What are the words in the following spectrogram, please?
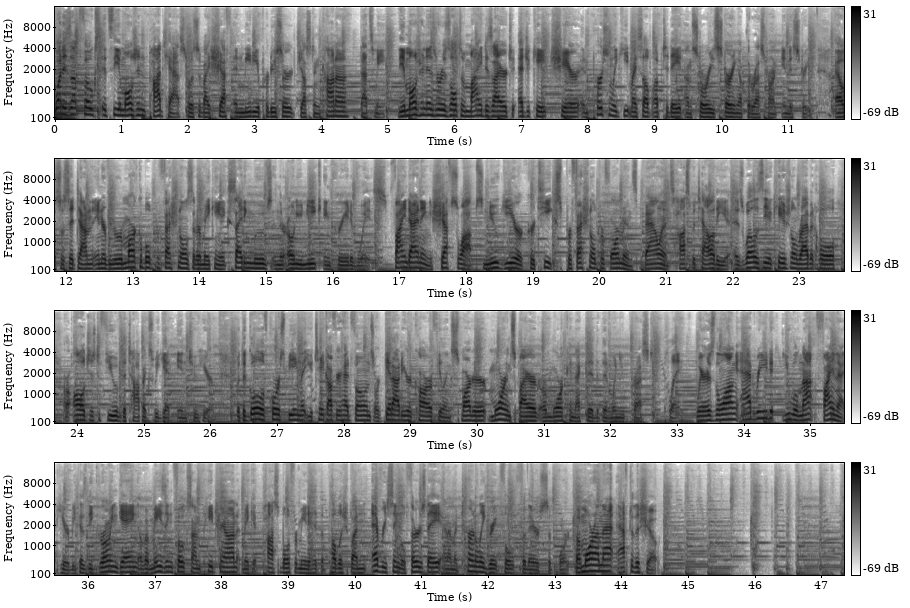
What is up, folks? It's the Emulsion Podcast, hosted by chef and media producer Justin Khanna. That's me. The Emulsion is a result of my desire to educate, share, and personally keep myself up to date on stories stirring up the restaurant industry. I also sit down and interview remarkable professionals that are making exciting moves in their own unique and creative ways. Fine dining, chef swaps, new gear, critiques, professional performance, balance, hospitality, as well as the occasional rabbit hole are all just a few of the topics we get into here. With the goal, of course, being that you take off your headphones or get out of your car feeling smarter, more inspired, or more connected than when you pressed play. Whereas the long ad read, you will not find that here because the growing gang of amazing folks on Patreon make it possible for me to hit the publish button every single Thursday, and I'm eternally grateful for their support. But more on that after the show.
